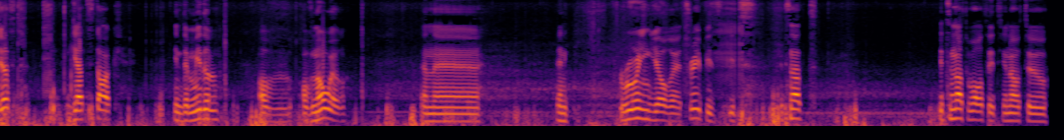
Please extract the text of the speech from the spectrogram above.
just get stuck in the middle of, of nowhere and uh, and ruining your uh, trip. Is it's it's not it's not worth it you know to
